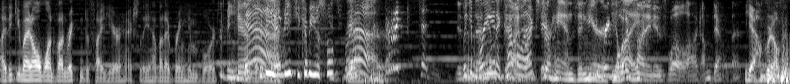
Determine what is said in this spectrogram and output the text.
I think you might all want Von Richten to fight here. Actually, how about I bring him aboard? Could be handy. Could be handy. He could be useful. He's right Yeah. Richten. We Isn't can bring in a couple Yeah, extra yeah. hands in here bring if you Mordecai like. in as well. Like, I'm down with that. Yeah, no,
